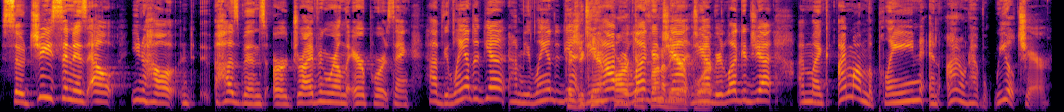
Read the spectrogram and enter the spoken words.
So Jason is out. You know how husbands are driving around the airport saying, "Have you landed yet? Have you landed yet? you Do you have your luggage yet? Do you have your luggage yet?" I'm like, "I'm on the plane and I don't have a wheelchair."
